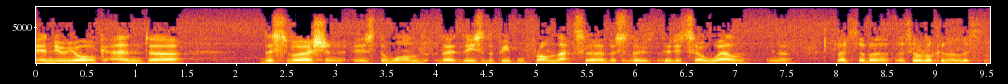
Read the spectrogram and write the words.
in New York, and uh, this version is the one that these are the people from that service who did it so well, you know. Let's have a, let's have a look and a listen.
